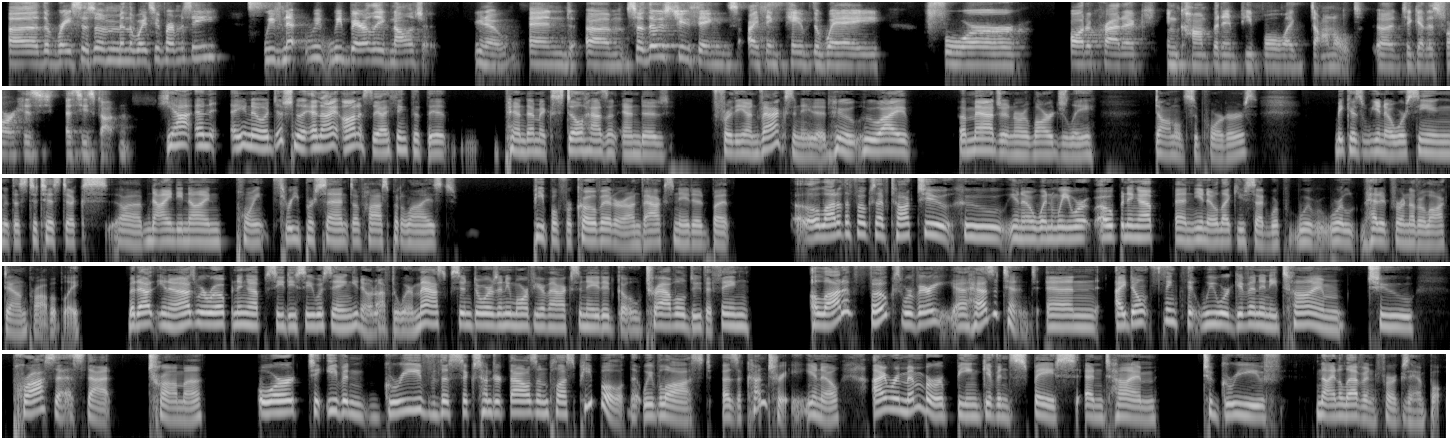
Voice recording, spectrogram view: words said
uh, the racism and the white supremacy, we've ne- we, we barely acknowledge it. You know, and um, so those two things I think paved the way for autocratic, incompetent people like Donald uh, to get as far his as he's gotten. Yeah, and you know, additionally, and I honestly, I think that the pandemic still hasn't ended for the unvaccinated, who who I imagine are largely Donald supporters, because you know we're seeing the statistics: uh, ninety nine point three percent of hospitalized people for COVID are unvaccinated, but a lot of the folks I've talked to who, you know, when we were opening up and, you know, like you said, we're, we're, we're headed for another lockdown probably. But as, you know, as we were opening up, CDC was saying, you don't have to wear masks indoors anymore if you're vaccinated, go travel, do the thing. A lot of folks were very uh, hesitant. And I don't think that we were given any time to process that trauma or to even grieve the 600,000 plus people that we've lost as a country. You know, I remember being given space and time to grieve 9 11, for example.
